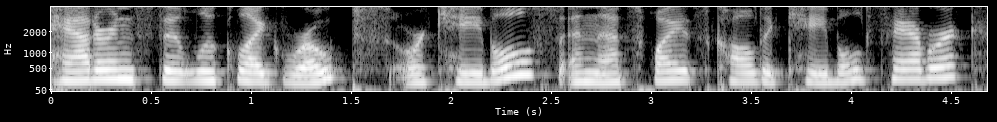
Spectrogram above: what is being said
patterns that look like ropes or cables, and that's why it's called a cabled fabric.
